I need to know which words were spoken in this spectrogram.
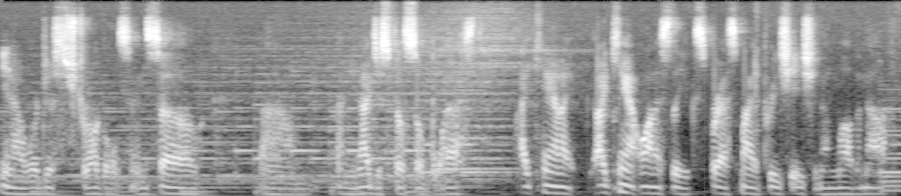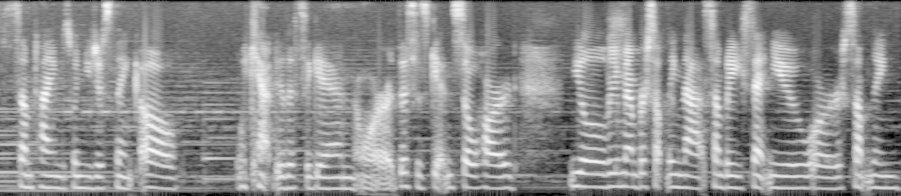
you know, were just struggles. And so, um, I mean, I just feel so blessed. I can't I can't honestly express my appreciation and love enough. Sometimes when you just think, oh, we can't do this again, or this is getting so hard, you'll remember something that somebody sent you or something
